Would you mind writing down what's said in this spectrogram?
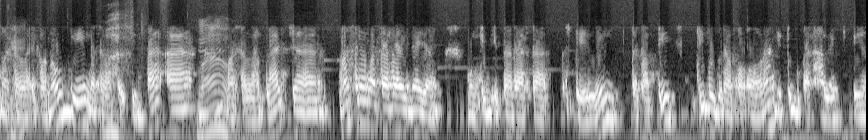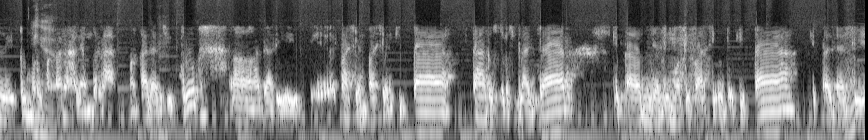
masalah ekonomi, masalah percintaan, Wow. masalah belajar, masalah-masalah lainnya yang mungkin kita rasa sepele, tetapi di beberapa orang itu bukan hal yang sepele, itu merupakan hal yang berat. Maka dari situ eh, dari eh, pasien-pasien kita kita harus terus belajar kita menjadi motivasi untuk kita, kita jadi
